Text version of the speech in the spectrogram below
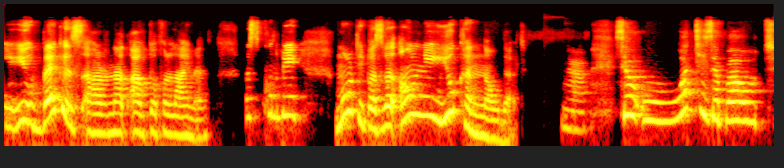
your bags are not out of alignment. This could be multiples, but only you can know that. Yeah. So, what is about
